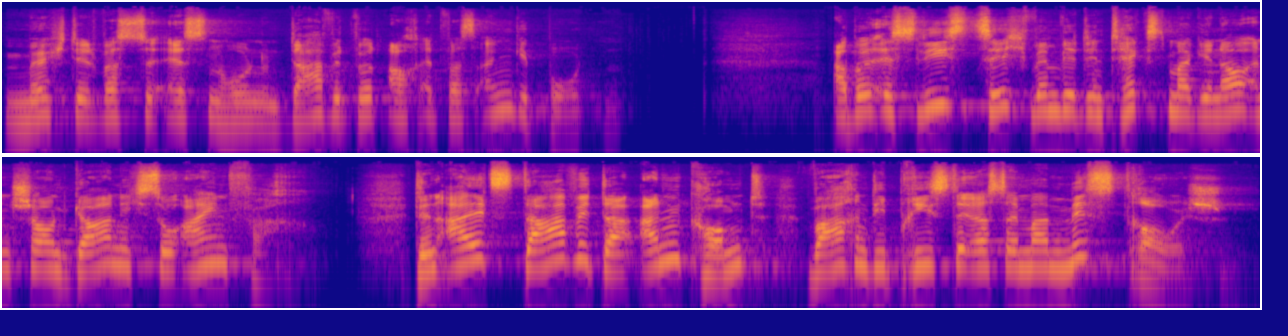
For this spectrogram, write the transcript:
möchte etwas zu essen holen und David wird auch etwas angeboten. Aber es liest sich, wenn wir den Text mal genau anschauen, gar nicht so einfach. Denn als David da ankommt, waren die Priester erst einmal misstrauisch.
